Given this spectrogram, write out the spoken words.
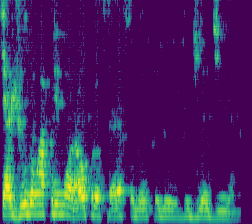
que ajudam a aprimorar o processo dentro do, do dia a dia. Né?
